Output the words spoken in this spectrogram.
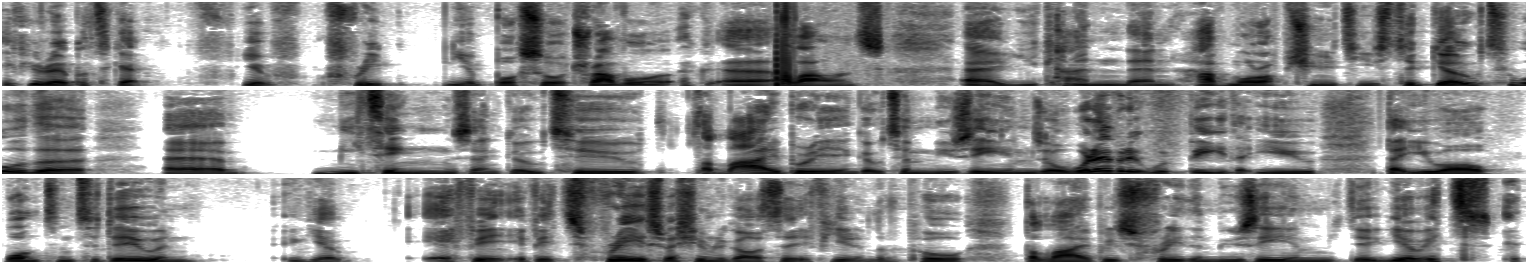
if you're able to get your free your bus or travel uh, allowance, uh, you can then have more opportunities to go to other um, meetings and go to the library and go to museums or whatever it would be that you that you are wanting to do and you know if it if it's free especially in regards to if you're in Liverpool the library's free the museum you know it's it,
